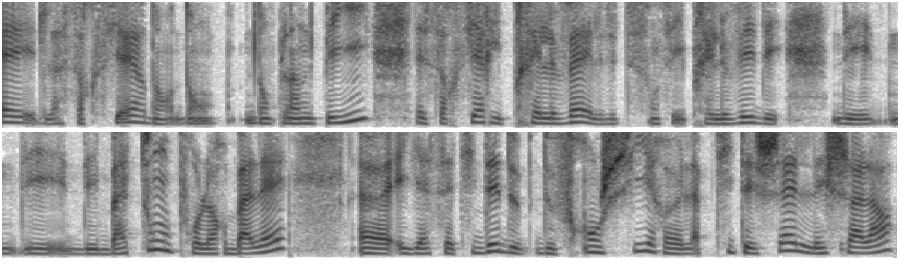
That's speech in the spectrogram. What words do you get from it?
haie et de la sorcière dans, plein de pays. Les sorcières y prélevaient. Elles étaient censées y prélever des, des, des, bâtons pour leur balai. et il y a cette idée de, franchir la petite échelle, l'échalas,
